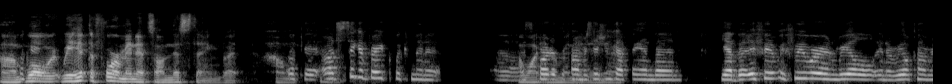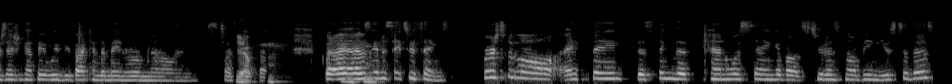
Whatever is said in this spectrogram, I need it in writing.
Um, Okay. Well, we- we hit the four minutes on this thing, but. um, Okay, I'll just take a very quick minute uh, as part of the conversation cafe, and then yeah. But if it, if we were in real in a real conversation cafe, we'd be back in the main room now and stuff Yep. like that. But I, I was Mhm. going to say two things. First of all, I think this thing that Ken was saying about students not being used to this,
